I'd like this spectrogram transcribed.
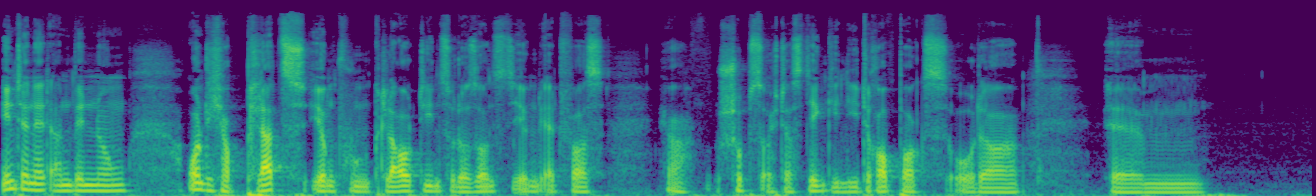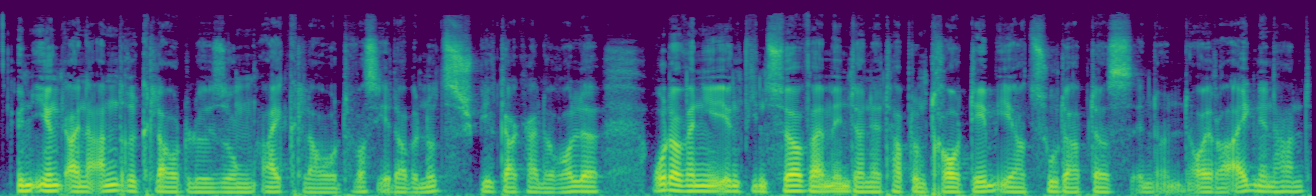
Internetanbindung und ich habe Platz, irgendwo einen Cloud-Dienst oder sonst irgendetwas. Ja, schubst euch das Ding in die Dropbox oder ähm, in irgendeine andere Cloud-Lösung, iCloud, was ihr da benutzt, spielt gar keine Rolle. Oder wenn ihr irgendwie einen Server im Internet habt und traut dem eher zu, da habt ihr das in, in eurer eigenen Hand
